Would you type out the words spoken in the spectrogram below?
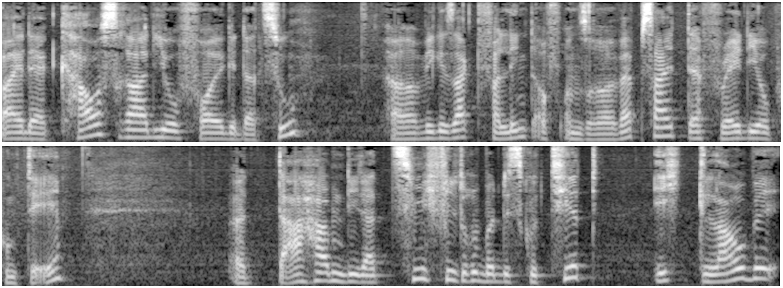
Bei der Chaos Radio Folge dazu, äh, wie gesagt, verlinkt auf unserer Website defradio.de. Äh, da haben die da ziemlich viel drüber diskutiert. Ich glaube,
